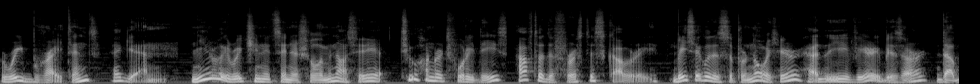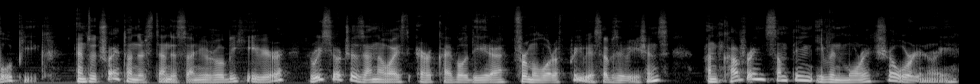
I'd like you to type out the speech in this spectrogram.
re-brightened again, nearly reaching its initial luminosity 240 days after the first discovery. Basically, the supernova here had a very bizarre double peak. And to try to understand this unusual behavior, researchers analyzed archival data from a lot of previous observations, uncovering something even more extraordinary.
